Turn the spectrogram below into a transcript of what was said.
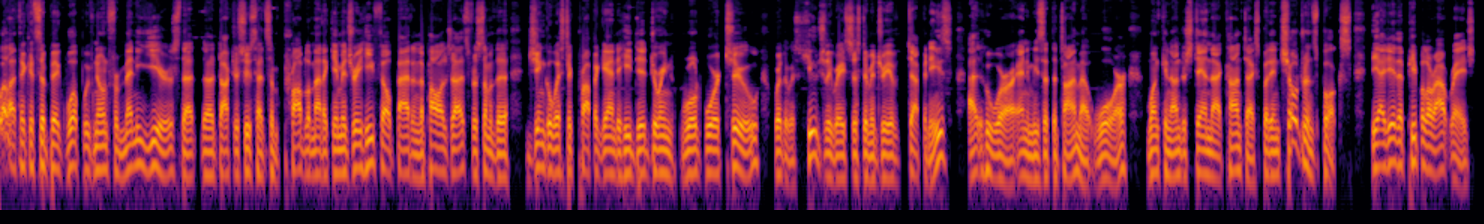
Well, I think it's a big whoop. We've known for many years that uh, Dr. Seuss had some problematic imagery. He felt bad and apologized for some of the jingoistic propaganda he did during World War II, where there was hugely racist imagery of Japanese, uh, who were our enemies at the time at war. One can understand that context. But in children's books, the idea that people are outraged,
